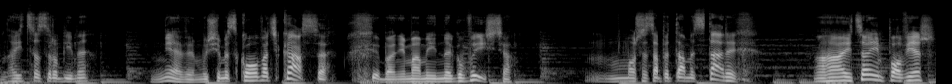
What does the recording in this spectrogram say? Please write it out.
No i co zrobimy? Nie wiem, musimy skołować kasę. Chyba nie mamy innego wyjścia. Może zapytamy starych. Aha, i co im powiesz?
